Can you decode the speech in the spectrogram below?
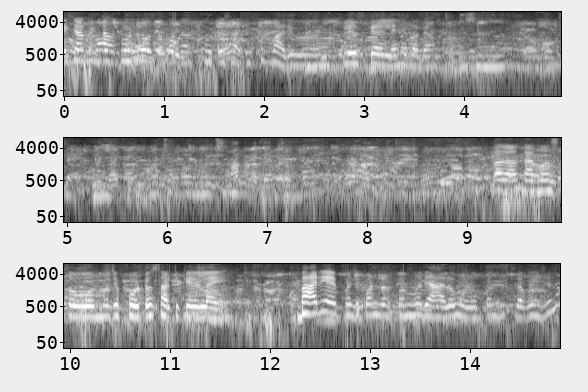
एका मिनिटात फोटो होतो बघा फोटोसाठी खूप भारी प्लेस केलेलं आहे बघा. बघा काय मस्त म्हणजे फोटोसाठी केलेलं आहे. भारी आहे म्हणजे पंढरपूरमध्ये आलो म्हणून पण दिसलं पाहिजे ना.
